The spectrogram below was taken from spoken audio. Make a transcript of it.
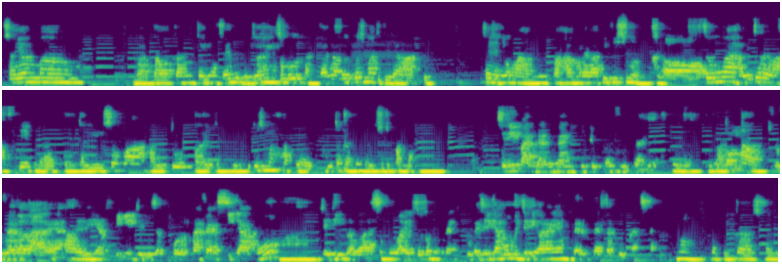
saya membatalkan keinginan saya jadi orang yang sempurna karena menurutku semua jadi relatif saya jadi memahami paham relativisme Oh, semua hal itu relatif ada dari semua hal itu baik dan buruk itu semua ada itu tergantung dari sudut pandang jadi pandangan hidupmu berubah ya? ya, berubah total Berubah total ya? Total. Dari yang ingin jadi sempurna versi kamu, nah, jadi bahwa semua itu kemungkinan terbuka. Jadi kamu menjadi orang yang benar-benar terbuka sekali. hmm, terbuka sekali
